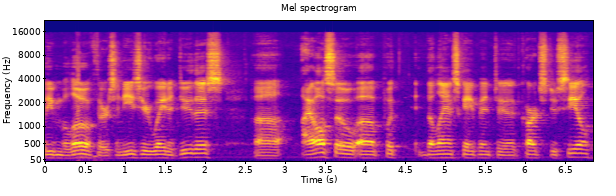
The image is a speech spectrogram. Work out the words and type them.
leave them below if there's an easier way to do this. Uh, I also put the landscape into Cartes du Ciel,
